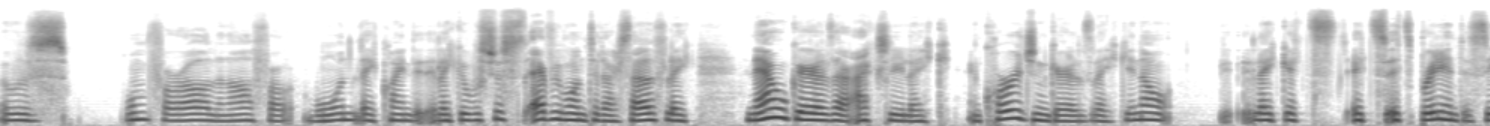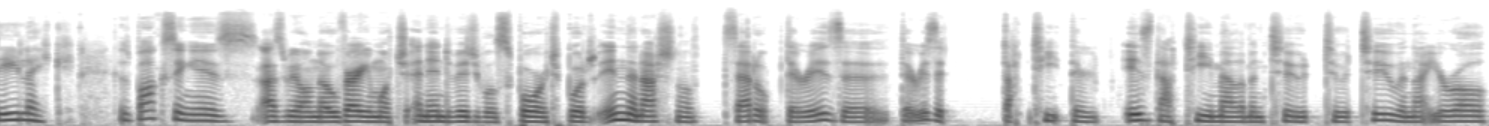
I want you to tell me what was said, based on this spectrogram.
it was one for all and all for one. Like kind of like it was just everyone to themselves. Like now, girls are actually like encouraging girls. Like you know, like it's it's it's brilliant to see. Like Because boxing is, as we all know, very much an individual sport. But in the national setup, there is a there is a that te- there is that team element to to it too, and that you're all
